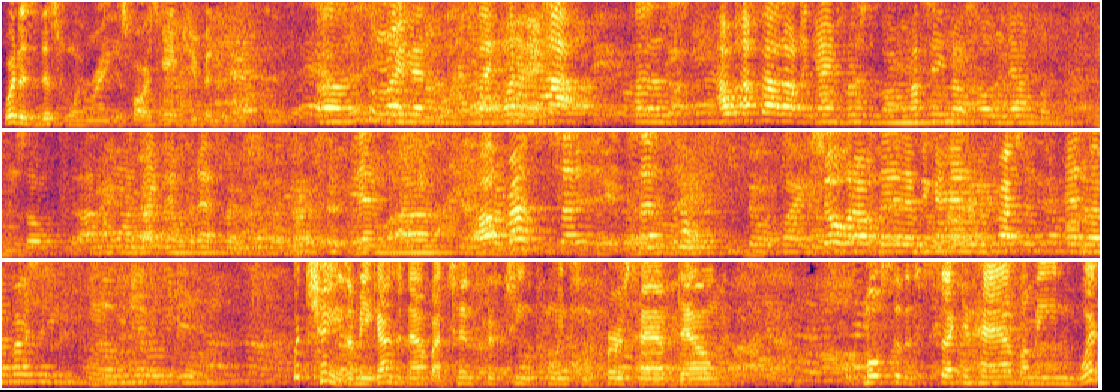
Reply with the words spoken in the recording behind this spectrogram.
where does this one rank as far as games you've been involved in? Uh, this one ranked at like one of the top because I, I found out the game first of all. My teammates hold it down for me. So I, I want to thank them for that first. Then uh, all the rest set it set itself. We showed out there that we can handle the pressure, handle adversity. So we did what we did. What changed? I mean, you guys are down by 10, 15 points in the first half, down most of the second half. I mean, what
